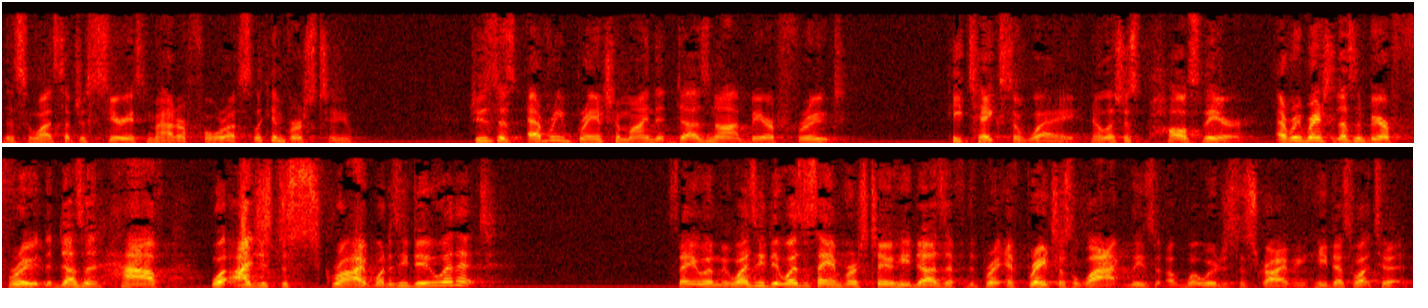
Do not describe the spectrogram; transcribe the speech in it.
This is why it's such a serious matter for us. Look in verse 2. Jesus says, Every branch of mine that does not bear fruit, he takes away. Now let's just pause there. Every branch that doesn't bear fruit, that doesn't have what I just described, what does he do with it? Say it with me. What does, he do? what does it say in verse 2 he does if, the, if branches lack these, uh, what we were just describing? He does what to it?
